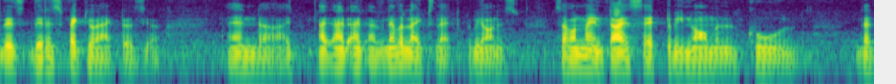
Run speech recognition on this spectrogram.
they respect your actors here. And uh, I, I, I, I've never liked that, to be honest. So I want my entire set to be normal, cool, that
